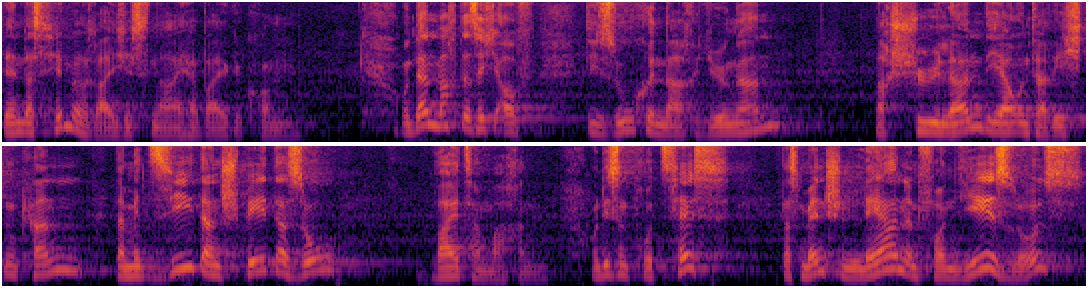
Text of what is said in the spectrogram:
denn das Himmelreich ist nahe herbeigekommen. Und dann macht er sich auf die Suche nach Jüngern, nach Schülern, die er unterrichten kann, damit sie dann später so weitermachen. Und diesen Prozess, dass Menschen lernen von Jesus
